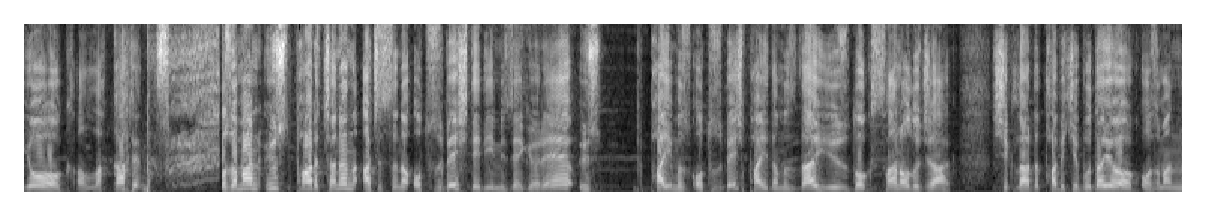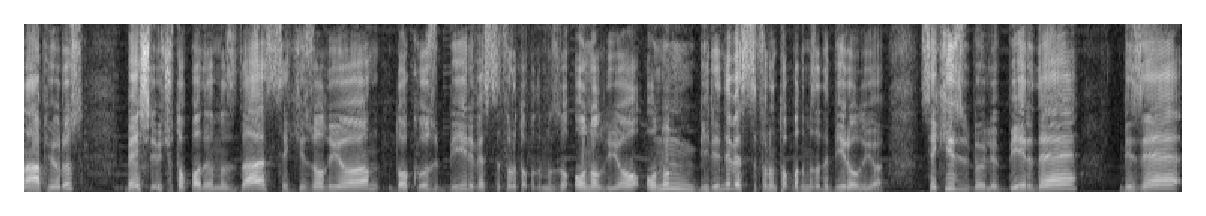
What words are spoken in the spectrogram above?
Yok. Allah kahretmesin. o zaman üst parçanın açısına 35 dediğimize göre üst payımız 35 paydamız da 190 olacak. Şıklarda tabii ki bu da yok. O zaman ne yapıyoruz? 5 ile 3'ü topladığımızda 8 oluyor. 9, 1 ve 0'ı topladığımızda 10 oluyor. 10'un birini ve 0'ını topladığımızda da 1 oluyor. 8 bölü 1 de bize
